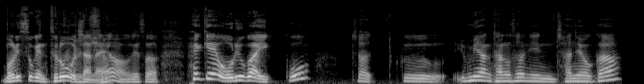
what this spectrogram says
머릿속엔 들어오잖아요. 그렇죠. 그래서 회계 오류가 있고 저그 윤미향 당선인 자녀가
